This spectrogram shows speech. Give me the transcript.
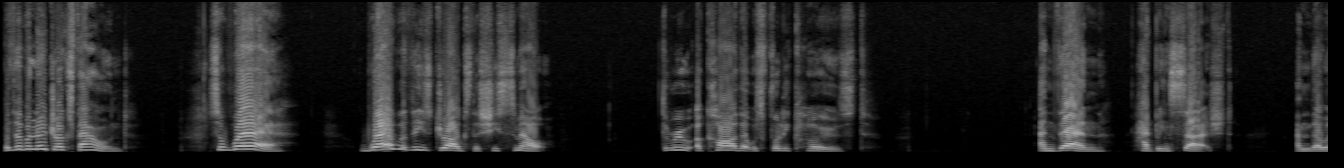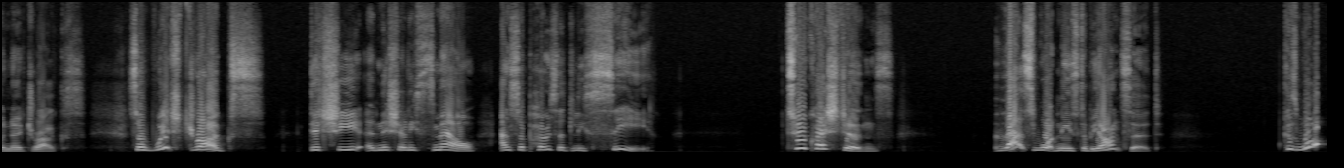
but there were no drugs found. So where? Where were these drugs that she smelt through a car that was fully closed and then had been searched and there were no drugs? So which drugs did she initially smell and supposedly see? Two questions. That's what needs to be answered. Because what?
